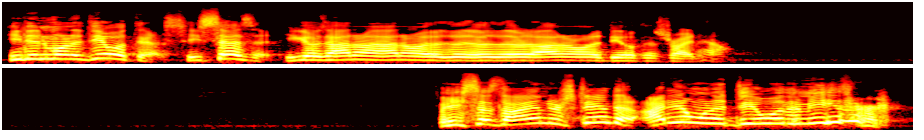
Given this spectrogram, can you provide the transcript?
He didn't want to deal with this. He says it. He goes, I don't, I don't, I don't want to deal with this right now. And he says, I understand that. I didn't want to deal with him either.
